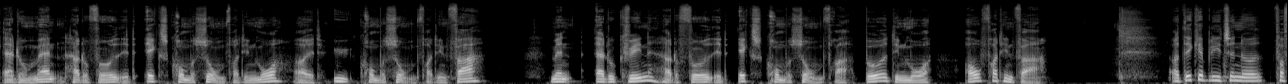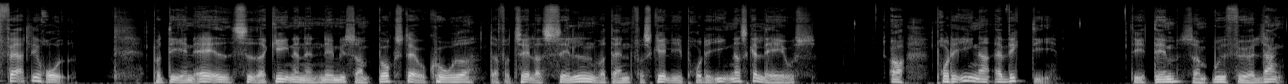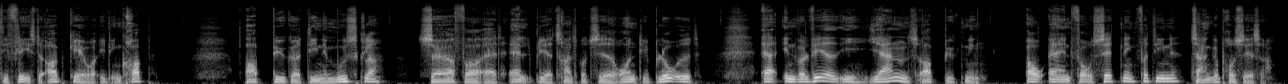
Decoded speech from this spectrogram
Er du mand, har du fået et X-kromosom fra din mor og et Y-kromosom fra din far, men er du kvinde, har du fået et X-kromosom fra både din mor og fra din far. Og det kan blive til noget forfærdeligt råd. På DNA'et sidder generne nemlig som bogstavkoder, der fortæller cellen, hvordan forskellige proteiner skal laves. Og proteiner er vigtige. Det er dem, som udfører langt de fleste opgaver i din krop, opbygger dine muskler, sørger for, at alt bliver transporteret rundt i blodet, er involveret i hjernens opbygning og er en forudsætning for dine tankeprocesser.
